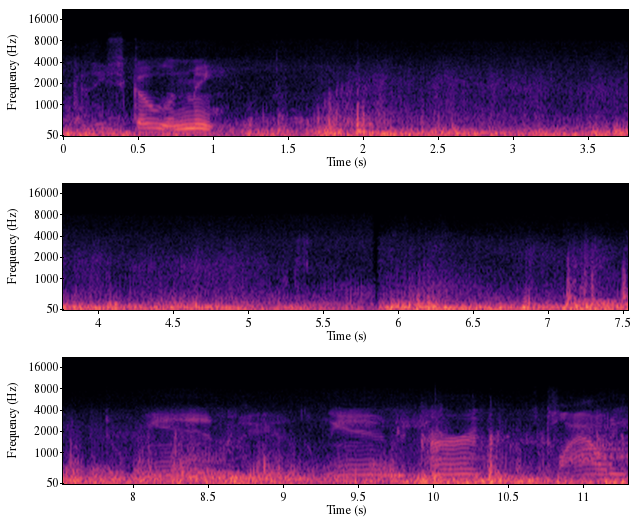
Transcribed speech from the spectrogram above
Because he's schooling me. The wind, man. The wind, the current, it's cloudy.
